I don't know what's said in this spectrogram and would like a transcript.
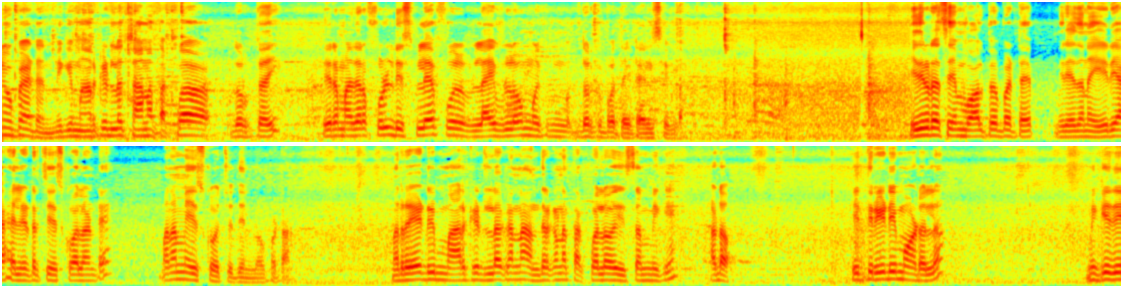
న్యూ ప్యాటర్న్ మీకు ఈ మార్కెట్లో చాలా తక్కువ దొరుకుతాయి. దీని మా దగ్గర ఫుల్ డిస్ప్లే ఫుల్ లైవ్లో మీకు దొరికిపోతాయి టైల్స్ ఇవి. ఇది కూడా సేమ్ వాల్పేపర్ టైప్ మీరు ఏదైనా ఏరియా హైలైటర్ చేసుకోవాలంటే మనం వేసుకోవచ్చు దీని లోపల మరి రేట్ మార్కెట్లో కన్నా అందరికన్నా తక్కువలో ఇస్తాం మీకు. అడో ఈ త్రీ డీ మోడల్ మీకు ఇది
